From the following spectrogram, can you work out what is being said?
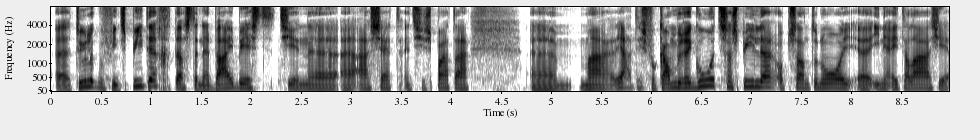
Eh tuurlijk, we vinden het spietig dat is er net bij best. Tjen uh, AZ en tjen Sparta. Ehm, maar ja, het is voor Cambuur goed. Zo'n speler op zo'n toernooi eh, in een etalage. Daar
